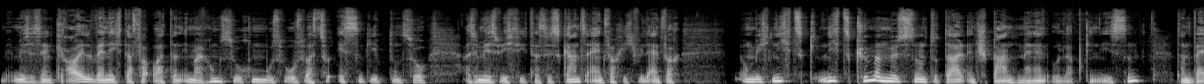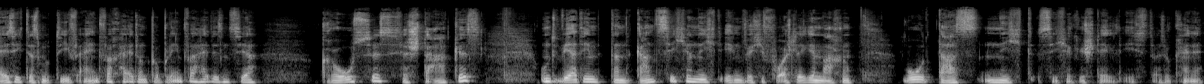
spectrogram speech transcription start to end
mir ist es ein Gräuel, wenn ich da vor Ort dann immer rumsuchen muss, wo es was zu essen gibt und so. Also mir ist wichtig, dass es ganz einfach, ich will einfach um mich nichts, nichts kümmern müssen und total entspannt meinen Urlaub genießen, dann weiß ich, das Motiv Einfachheit und Problemfreiheit ist ein sehr großes, sehr starkes und werde ihm dann ganz sicher nicht irgendwelche Vorschläge machen, wo das nicht sichergestellt ist. Also keine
